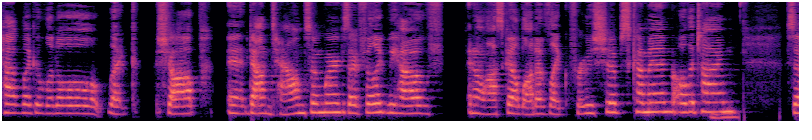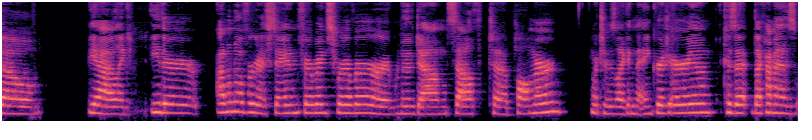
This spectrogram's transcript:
have like a little like shop in downtown somewhere because I feel like we have in Alaska a lot of like cruise ships come in all the time. So yeah, like either I don't know if we're gonna stay in Fairbanks forever or move down south to Palmer, which is like in the Anchorage area, because that, that kind of is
